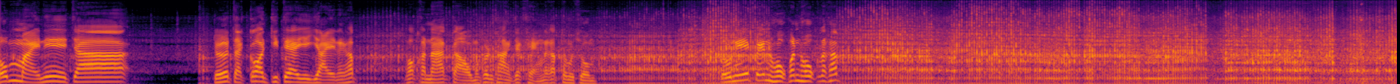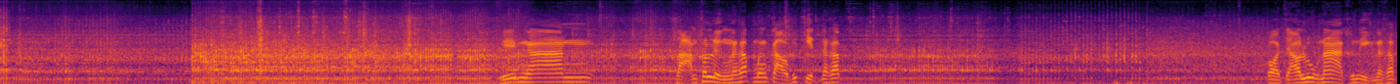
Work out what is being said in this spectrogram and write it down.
ล้มใหม่นี่จะเจอแต่ก้อนกีแตใหญ่ๆนะครับ เพราะคณะเก่ามันค่อนข้างจะแข็งนะครับท่านผู้ชม ตัวนี้เป็น 6,600นะครับ ทีมงานสามสลึงนะครับ เมืองเก่าพิจิตรนะครับ ก็จะเอาลูกหน้าขึ้นอีกนะครับ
